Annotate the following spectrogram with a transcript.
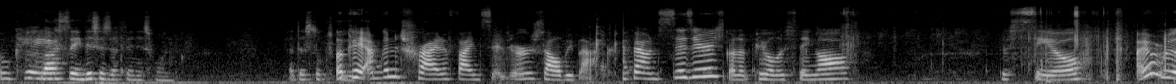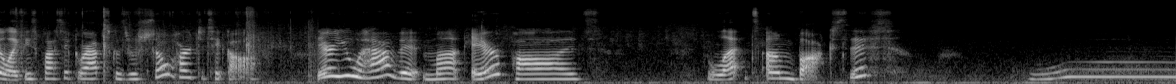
Okay. Last thing, this is the thinnest one. This looks good. Okay, I'm gonna try to find scissors, so I'll be back. I found scissors. Gonna peel this thing off. The seal. I don't really like these plastic wraps because they're so hard to take off. There you have it, my AirPods. Let's unbox this. Ooh.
